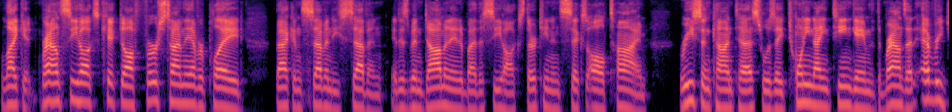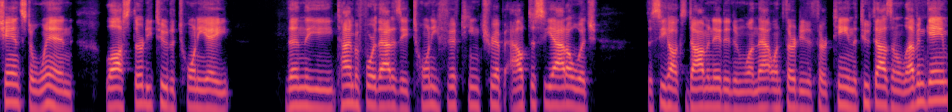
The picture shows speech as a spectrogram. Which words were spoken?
Like it. Brown Seahawks kicked off first time they ever played back in 77. It has been dominated by the Seahawks, 13 and 6 all time. Recent contest was a 2019 game that the Browns had every chance to win, lost 32 to 28. Then the time before that is a 2015 trip out to Seattle, which the Seahawks dominated and won that one 30 to 13. The 2011 game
